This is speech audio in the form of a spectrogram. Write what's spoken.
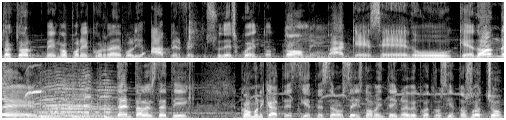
Doctor, vengo por Eco Radio Bolivia. Ah, perfecto, su descuento. Tome, pa' que se eduque. ¿Dónde? Dental Aesthetic. Comunicate 706-99-408,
